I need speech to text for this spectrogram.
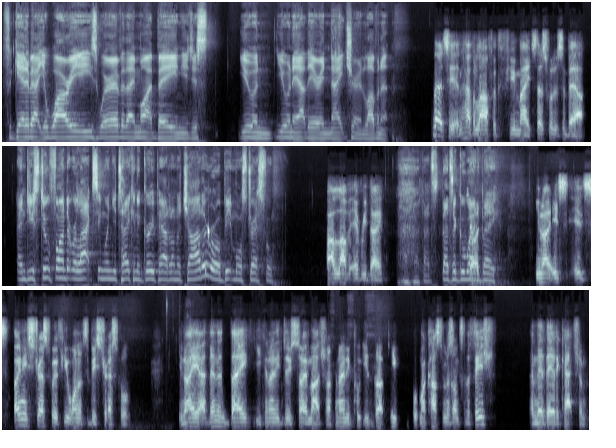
forget about your worries wherever they might be, and you just you and you and out there in nature and loving it. That's it, and have a laugh with a few mates. That's what it's about. and do you still find it relaxing when you're taking a group out on a charter, or a bit more stressful? I love every day. That's that's a good way to be. You know, it's it's only stressful if you want it to be stressful. You know, at the end of the day, you can only do so much. I can only put you put my customers onto the fish, and they're there to catch them.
